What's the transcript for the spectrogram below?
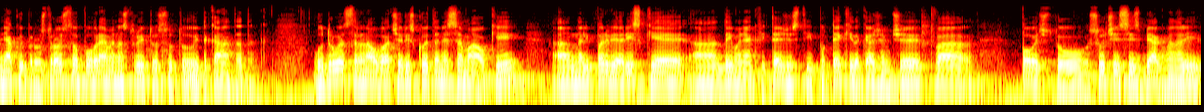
някои преустройства по време на строителството и така нататък. От друга страна обаче рисковете не са малки. Нали, първия риск е да има някакви тежести, ипотеки, да кажем, че това повечето случаи се избягва, нали,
